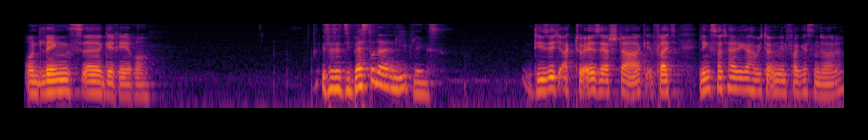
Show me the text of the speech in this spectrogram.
Und links äh, Guerrero. Ist das jetzt die beste oder dein Lieblings? Die sich aktuell sehr stark. Vielleicht Linksverteidiger habe ich da irgendwen vergessen gerade.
